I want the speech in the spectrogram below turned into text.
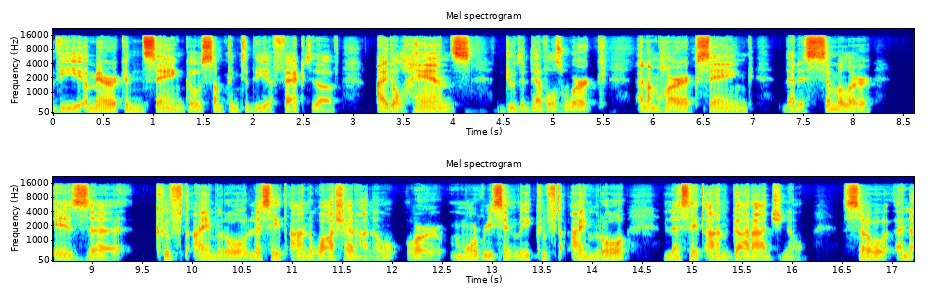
The american saying goes something to the effect of idle hands do the devil's work. An amharic saying that is similar is uh, kuft aimro leseitan washarano or more recently kuft aimro leseitan garajno so an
